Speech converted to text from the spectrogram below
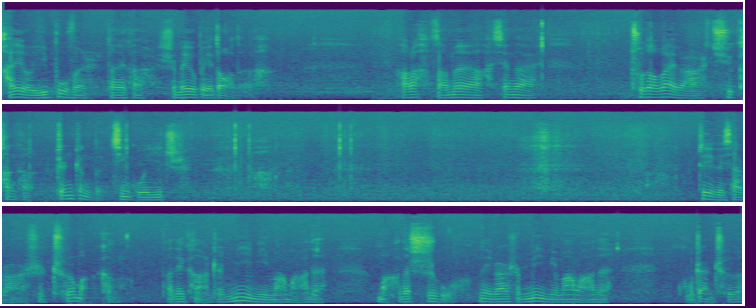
还有一部分，大家看是没有被盗的啊。好了，咱们啊现在出到外边，去看看真正的晋国遗址这个下边是车马坑，大家看啊，这密密麻麻的马的尸骨，那边是密密麻麻的古战车。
